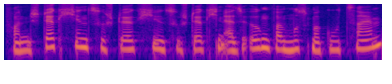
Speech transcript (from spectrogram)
von Stöckchen zu Stöckchen zu Stöckchen. Also irgendwann muss man gut sein.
